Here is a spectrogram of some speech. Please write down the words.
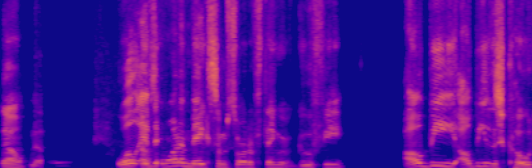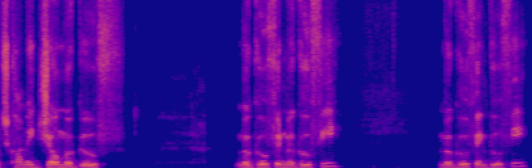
No. No. Well, if they want to make some sort of thing with Goofy, I'll be I'll be this coach. Call me Joe Magoof. Magoof and Magoofy. Magoof and Goofy.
